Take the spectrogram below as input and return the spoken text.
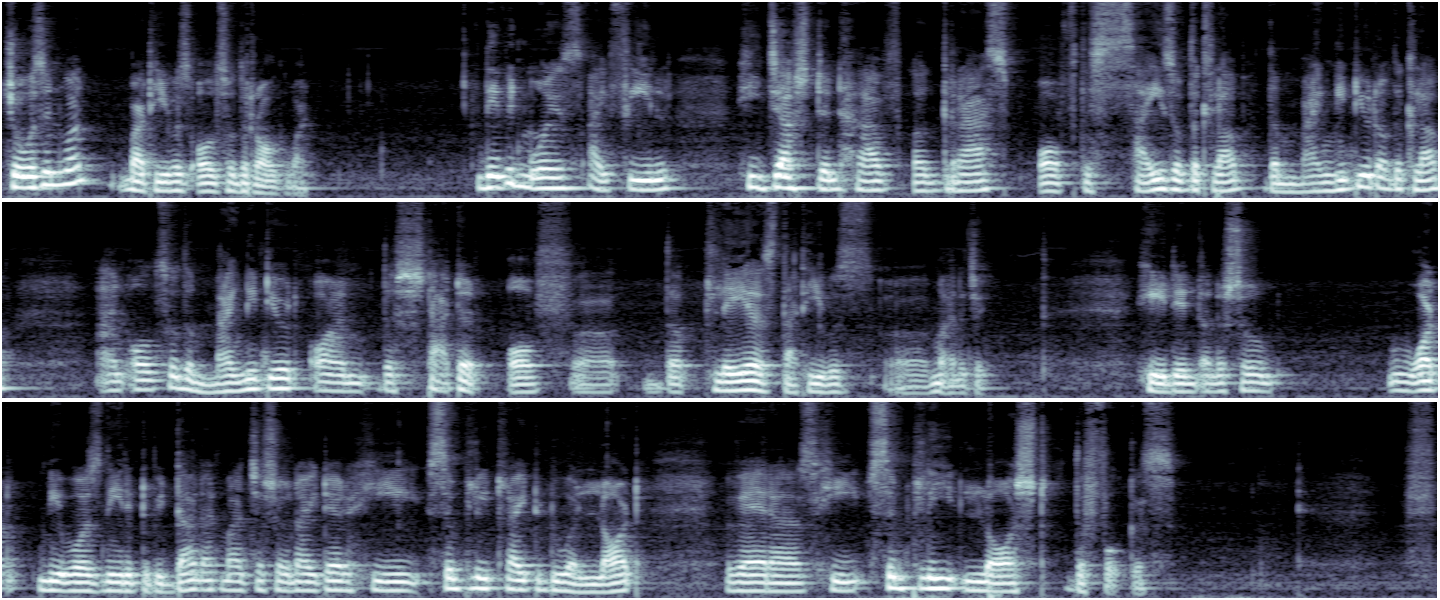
chosen one, but he was also the wrong one. David Moyes, I feel, he just didn't have a grasp of the size of the club, the magnitude of the club, and also the magnitude on the stature of uh, the players that he was uh, managing. He didn't understand what was needed to be done at Manchester United. He simply tried to do a lot, whereas he simply lost the focus.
